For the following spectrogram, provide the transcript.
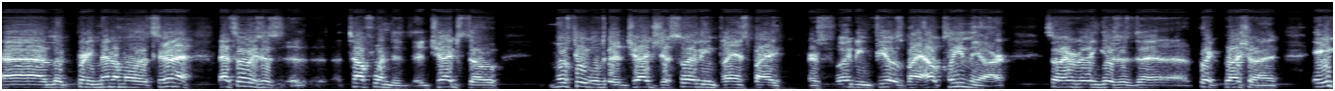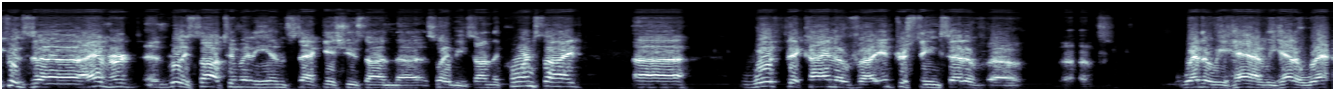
uh, look pretty minimal. It's gonna. That's always a, a tough one to judge, though. Most people judge the soybean plants by or soybean fields by how clean they are. so everything gives us a quick brush on it. Aphids, uh, I haven't heard and really saw too many insect issues on uh, soybeans. On the corn side, uh, with the kind of uh, interesting set of uh, weather we had, we had a wet,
